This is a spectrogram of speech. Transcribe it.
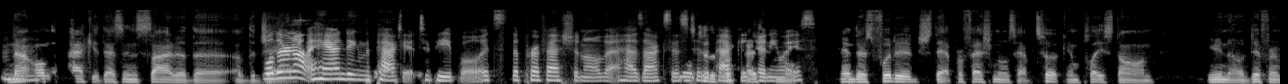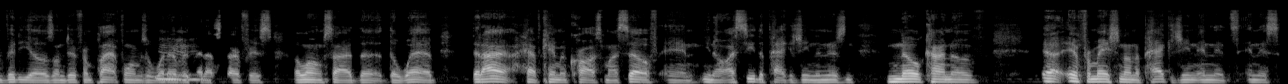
not Mhm. on the packet that's inside of the of the. Well, they're not handing the packet to people. It's the professional that has access Well, to to the the package, anyways. and there's footage that professionals have took and placed on you know different videos on different platforms or whatever Mhm. that have surfaced alongside the the web that i have came across myself and you know i see the packaging and there's no kind of uh, information on the packaging and it's and it's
